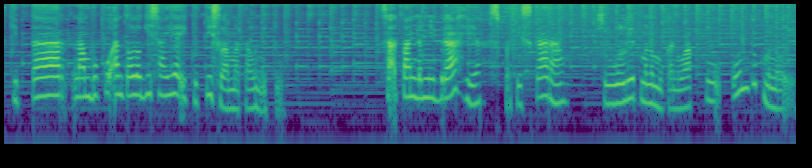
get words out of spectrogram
Sekitar 6 buku antologi saya ikuti selama tahun itu. Saat pandemi berakhir, seperti sekarang, sulit menemukan waktu untuk menulis.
